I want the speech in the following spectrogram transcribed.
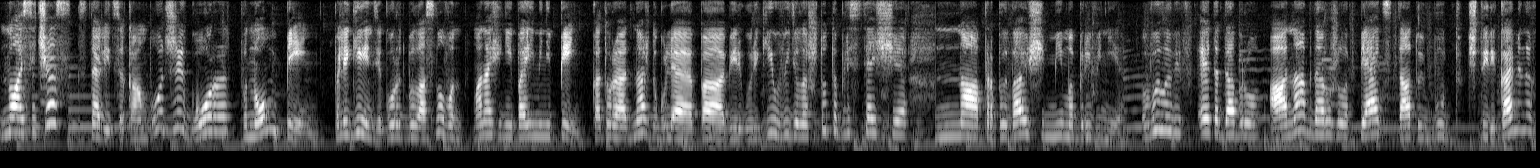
Ну а сейчас столица Камбоджи – город Пномпень. По легенде, город был основан монахиней по имени Пень, которая однажды, гуляя по берегу реки, увидела что-то блестящее на проплывающем мимо бревне. Выловив это добро, она обнаружила пять статуй Будд, четыре каменных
